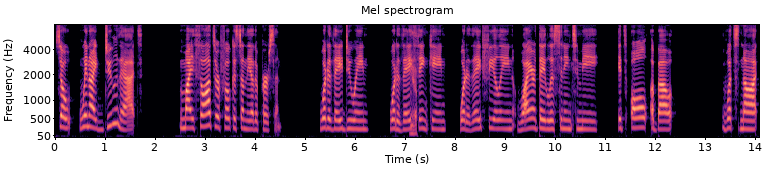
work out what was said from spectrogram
So when I do that, my thoughts are focused on the other person. What are they doing? What are they yep. thinking? What are they feeling? Why aren't they listening to me? It's all about what's not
